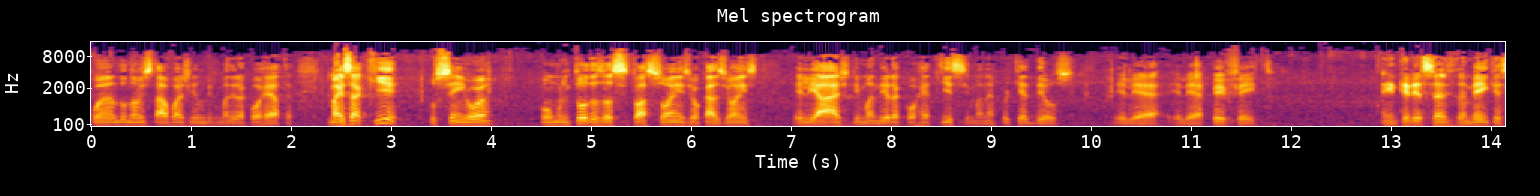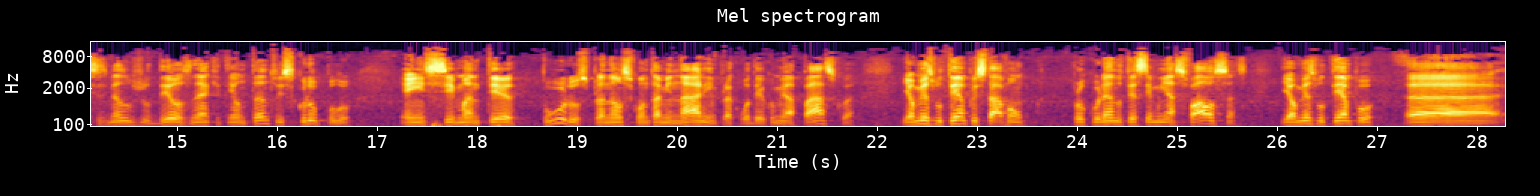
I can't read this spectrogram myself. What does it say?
quando não estavam agindo de maneira correta. Mas aqui, o Senhor, como em todas as situações e ocasiões, ele age de maneira corretíssima, né? porque é Deus, ele é, ele é perfeito. É interessante também que esses mesmos judeus, né, que tinham tanto escrúpulo em se manter puros para não se contaminarem para poder comer a Páscoa, e ao mesmo tempo estavam procurando testemunhas falsas, e ao mesmo tempo uh,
